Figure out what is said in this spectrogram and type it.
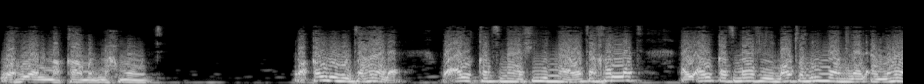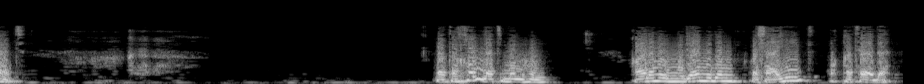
وهو المقام المحمود. وقوله تعالى وألقت ما فيها وتخلت أي ألقت ما في بطنها من الأموات. وتخلت منهم. قاله مجاهد وسعيد وقتاده.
